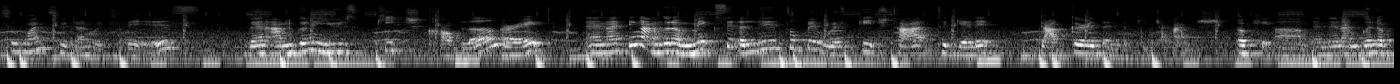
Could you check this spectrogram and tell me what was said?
So once you're done with this, then I'm gonna use peach cobbler. Alright. And I think I'm gonna mix it a little bit with peach tart to get it darker than the peach punch. Okay. Um, and then I'm gonna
